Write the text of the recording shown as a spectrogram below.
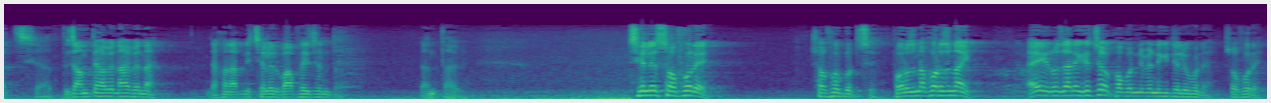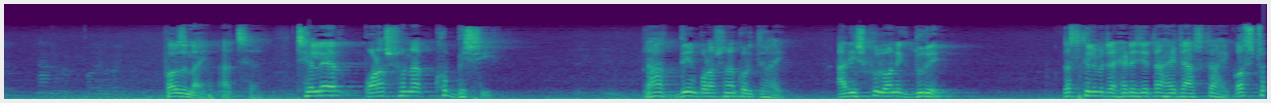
আচ্ছা তো জানতে হবে, না হবে না? যখন আপনি ছেলের বাপ হয়েছেন তো, জানতে হবে। ছেলে সফরে, সফর করছে। ফরজ না ফরজ নাই? এই, রোজা রেখেছ? খবর নেবেন নাকি টেলিফোনে? সফরে? ফরজ নাই? আচ্ছা। ছেলের পড়াশোনা খুব বেশি। রাত দিন পড়াশোনা করতে হয়। আর স্কুল অনেক দূরে। দশ কিলোমিটার হেঁটে যেতে হয় হেঁটে আসতে হয়। কষ্ট?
